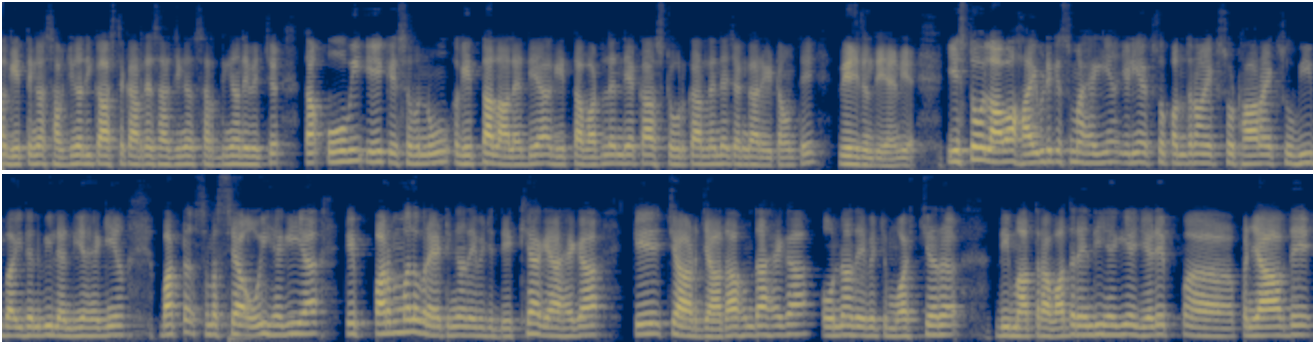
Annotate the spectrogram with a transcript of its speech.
ਅਗੇਤੀਆਂ ਸਬਜ਼ੀਆਂ ਦੀ ਕਾਸ਼ਤ ਕਰਦੇ ਸਰਦੀਆਂ ਸਰਦੀਆਂ ਦੇ ਵਿੱਚ, ਤਾਂ ਉਹ ਵੀ ਇਹ ਕਿਸਮ ਨੂੰ ਅਗੇਤਾ ਲਾ ਲੈਂਦੇ ਆ, ਅਗੇਤਾ ਵੱਢ ਲੈਂਦੇ ਆ, ਘਰ ਸਟੋਰ ਕਰ ਲੈਂਦੇ ਆ, ਚੰਗਾ ਰੇਟ ਆਉਣ ਤੇ ਵੇਚ ਦਿੰਦੇ ਹੈਗੇ ਆ। ਇਸ ਤੋਂ ਇਲਾਵਾ ਹਾਈਬ੍ਰਿਡ ਕਿਸਮਾਂ ਹੈਗੀਆਂ, ਜਿਹੜੀਆਂ 115 118 120 22 ਦਿਨ ਵੀ ਲੈਂਦੀਆਂ ਹੈਗੀਆਂ। ਬਟ ਸਮੱਸਿਆ ਉਹੀ ਹੈਗੀ ਆ ਕਿ ਪਰਮਲ ਵੈਰਾਈਟੀਆਂ ਦੇ ਵਿੱਚ ਦੇਖਿਆ ਗਿਆ ਹੈਗਾ ਕਿ ਝਾੜ ਜ਼ਿਆਦਾ ਹੁੰਦਾ ਹੈਗਾ, ਉਹਨਾਂ ਦੇ ਵਿੱਚ ਮੋਇਸਚਰ ਦੀ ਮਾਤਰਾ ਵੱਧ ਰਹਿੰਦੀ ਹੈਗੀ ਹੈ, ਜਿਹੜੇ ਪੰਜਾਬ ਦੇ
